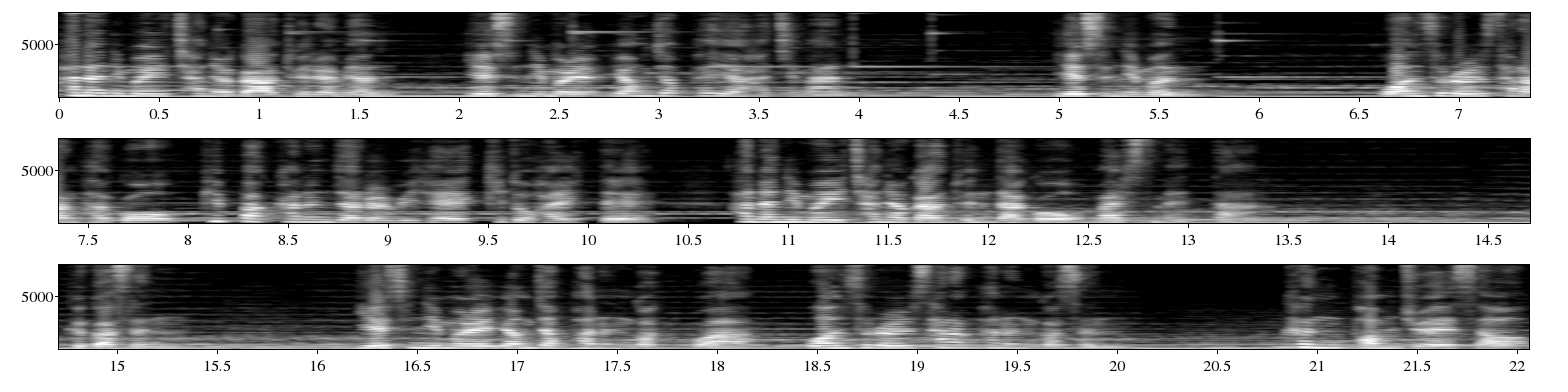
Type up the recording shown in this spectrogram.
하나님의 자녀가 되려면 예수님을 영접해야 하지만 예수님은 원수를 사랑하고 핍박하는 자를 위해 기도할 때 하나님의 자녀가 된다고 말씀했다. 그것은 예수님을 영접하는 것과 원수를 사랑하는 것은 큰 범주에서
